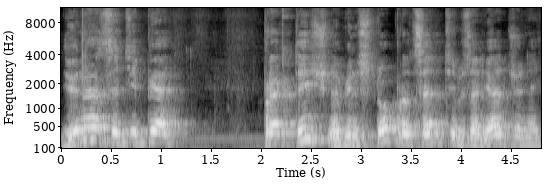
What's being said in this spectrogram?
12,5 практично він 100% заряджений.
